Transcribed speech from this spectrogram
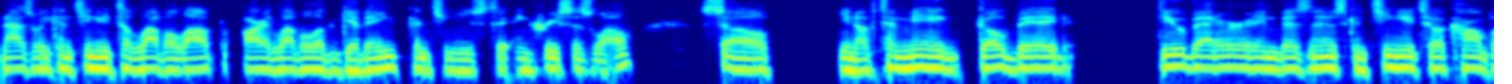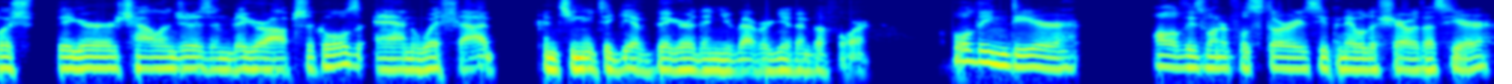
And as we continue to level up, our level of giving continues to increase as well. So, you know, to me, go big, do better in business, continue to accomplish bigger challenges and bigger obstacles. And with that, continue to give bigger than you've ever given before. Holding dear all of these wonderful stories you've been able to share with us here.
